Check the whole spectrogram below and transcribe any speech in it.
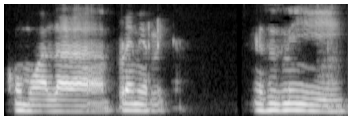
como a la Premier League. Ese es mi,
